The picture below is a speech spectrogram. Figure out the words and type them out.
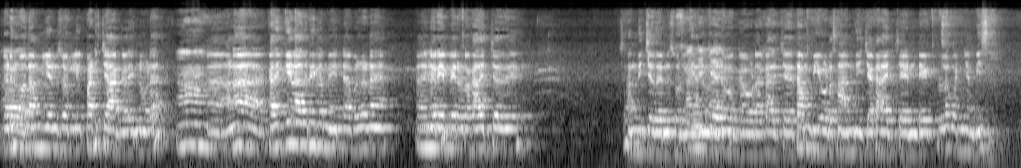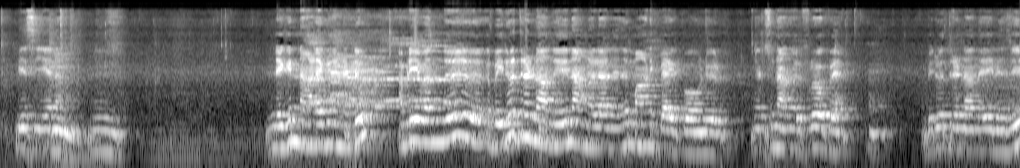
எடுங்கோ தம்பின்னு சொல்லி படிச்சாக்கள் என்னோட. ஆனா கதைக்கலாத நிலைமை. என்ன அஹ், நிறைய பேரோட கதைச்சது சந்திச்சதுன்னு சொல்லி. அனுபவக்காவோட கதைச்சது தம்பியோட சந்திச்ச கதைச்சேன்ட்டு ஃபுல்லா கொஞ்சம் பிஸி ம். இன்னைக்கு நாளைக்கு நின்றுட்டு அப்படியே வந்து இப்போ இருபத்தி ரெண்டாம் தேதி நாங்கள் வந்து மானிப்பேக் போக வேண்டியது சொன்னாங்க ஒரு ப்ரோக்ராம் இப்போ இருபத்தி ரெண்டாம் தேதி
